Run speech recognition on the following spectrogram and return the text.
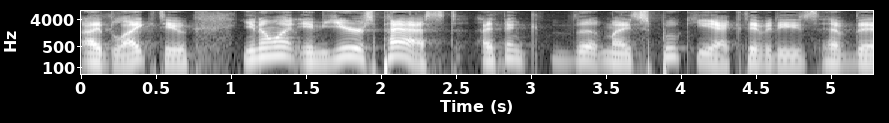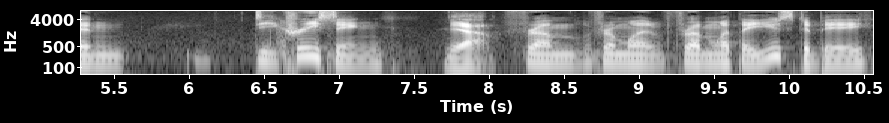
I'd like to. You know what? In years past, I think the my spooky activities have been decreasing Yeah. from from what from what they used to be.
